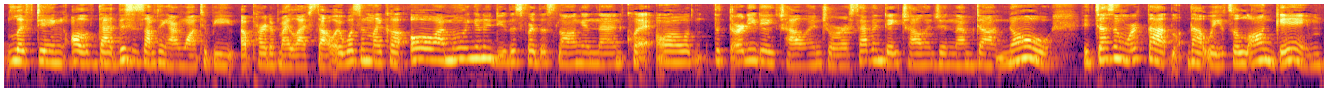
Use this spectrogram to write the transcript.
lifting, all of that, this is something I want to be a part of my lifestyle. It wasn't like a oh, I'm only gonna do this for this long and then quit. Oh, the 30 day challenge or a seven day challenge and I'm done. No, it doesn't work that that way. It's a long game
